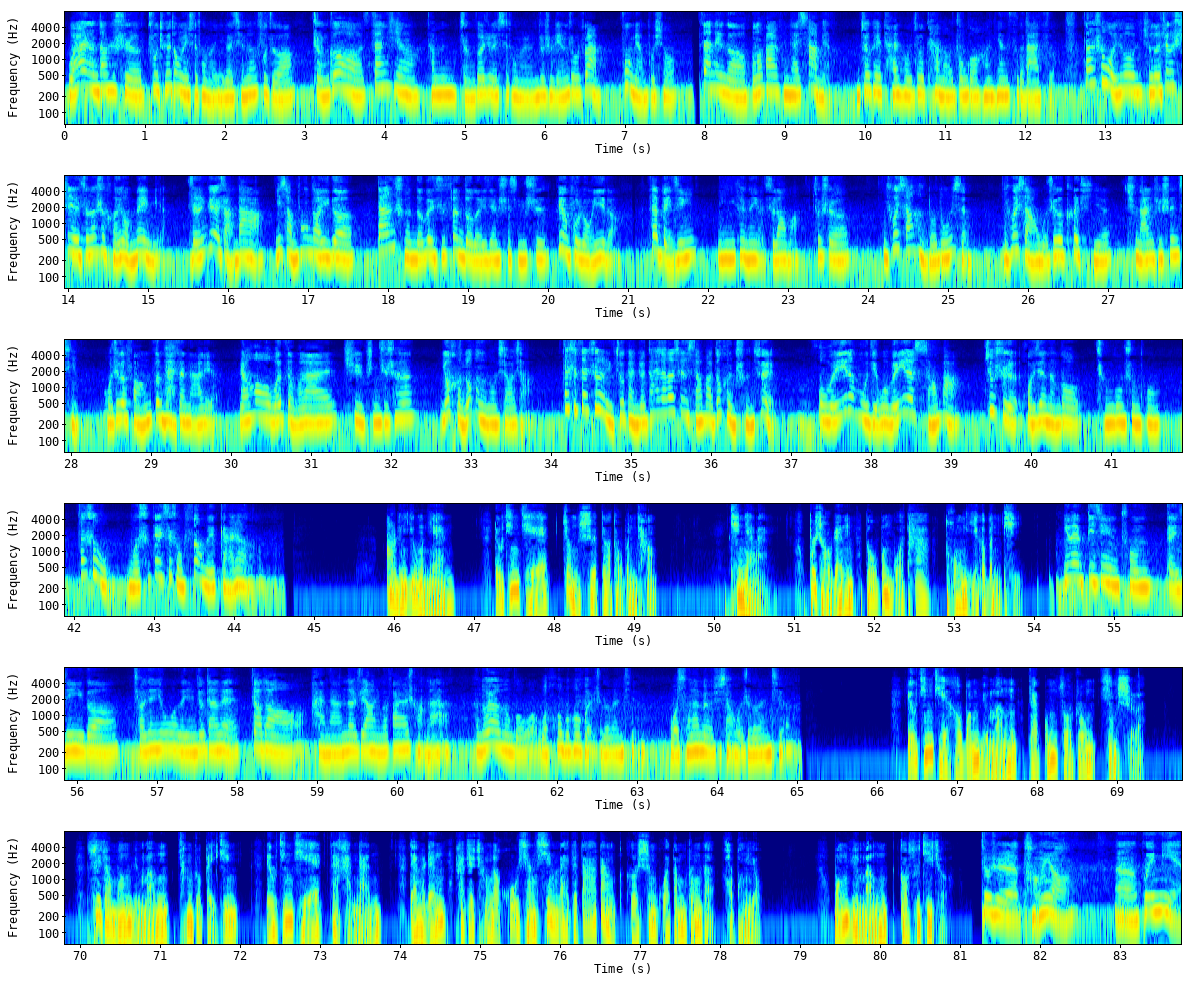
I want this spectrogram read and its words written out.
我爱人当时是助推动力系统的一个前端负责，整个三天啊，他们整个这个系统的人就是连轴转，不眠不休，在那个活动发射平台下面。你就可以抬头就看到“中国航天”四个大字。当时我就觉得这个世界真的是很有魅力。人越长大，你想碰到一个单纯的为之奋斗的一件事情是越不容易的。在北京，你你肯定也知道嘛，就是你会想很多东西，你会想我这个课题去哪里去申请，我这个房子买在哪里，然后我怎么来去评职称，有很多很多东西要想。但是在这里就感觉大家的这个想法都很纯粹。我唯一的目的，我唯一的想法。就是火箭能够成功升空，但是我我是被这种氛围感染了。二零一五年，刘金杰正式调到文昌。七年来，不少人都问过他同一个问题。因为毕竟从北京一个条件优渥的研究单位调到海南的这样一个发射场来，很多人问过我，我后不后悔这个问题？我从来没有去想过这个问题。刘金杰和王雨萌在工作中相识了。虽然王雨萌常驻北京，刘金杰在海南，两个人还是成了互相信赖的搭档和生活当中的好朋友。王雨萌告诉记者：“就是朋友，嗯，闺蜜，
